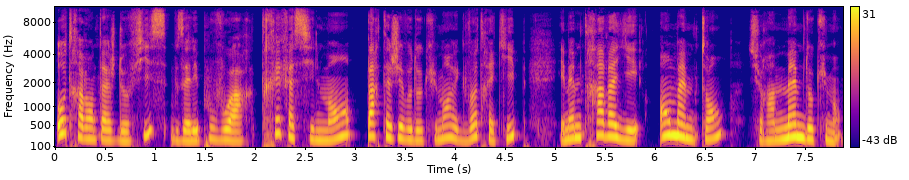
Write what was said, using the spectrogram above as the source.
Autre avantage d'Office, vous allez pouvoir très facilement partager vos documents avec votre équipe et même travailler en même temps sur un même document.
